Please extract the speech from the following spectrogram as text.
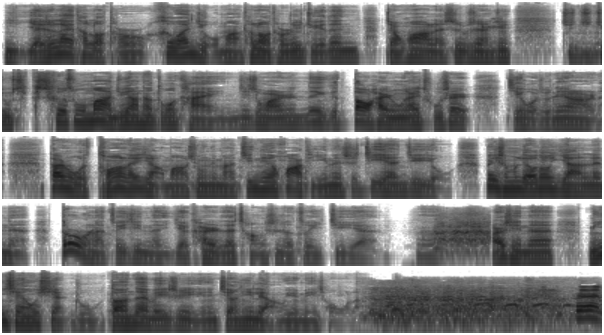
也是赖他老头儿，喝完酒嘛，他老头儿就觉得讲话了，是不是？就就就就车速慢，就让他多开。你这这玩意儿，那个道还容易爱出事儿，结果就那样了。但是我同样来讲嘛，兄弟们，今天话题呢是戒烟戒酒，为什么聊到烟了呢？豆儿呢最近呢也开始在尝试着自己戒烟。嗯，而且呢，明显有显著，到现在为止已经将近两个月没抽了。不是，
